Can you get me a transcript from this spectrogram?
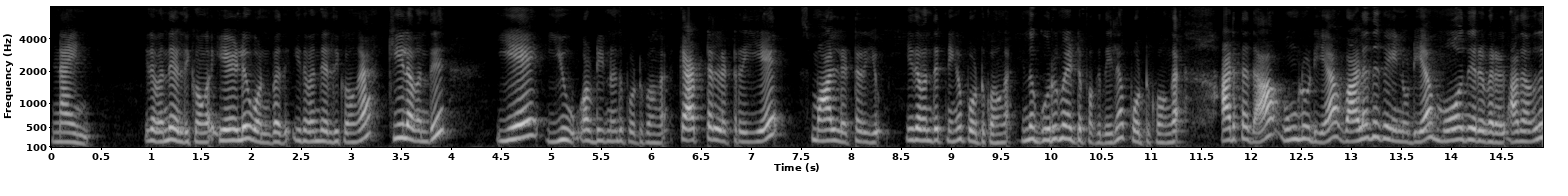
நைன் இதை வந்து எழுதிக்கோங்க. ஏழு ஒன்பது. இதை வந்து எழுதிக்கோங்க. கீழே வந்து ஏயு அப்படின்னு வந்து போட்டுக்கோங்க. Capital letter A small letter U இதை வந்துட்டு நீங்கள் போட்டுக்கோங்க. இந்த குருமேட்டு பகுதியில் போட்டுக்கோங்க. அடுத்ததாக உங்களுடைய வலது கையினுடைய மோதிர விரல் அதாவது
